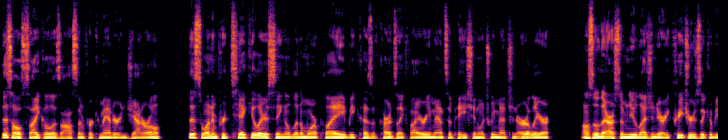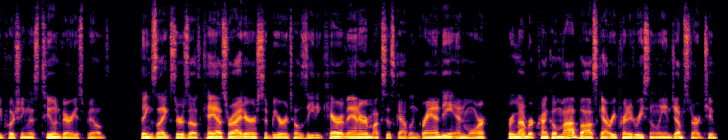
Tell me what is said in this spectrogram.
This whole cycle is awesome for Commander in general. This one in particular is seeing a little more play because of cards like Fiery Emancipation, which we mentioned earlier, also, there are some new legendary creatures that could be pushing this too in various builds. Things like Zurzoth Chaos Rider, Sabira Telzidi Caravaner, Muxus Goblin Grandee, and more. Remember, Krenko Mob Boss got reprinted recently in Jumpstart too.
